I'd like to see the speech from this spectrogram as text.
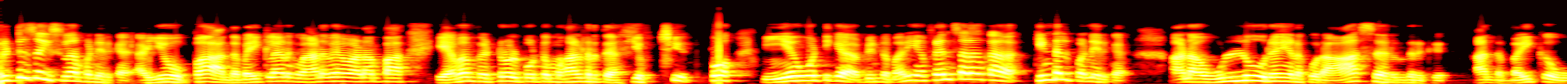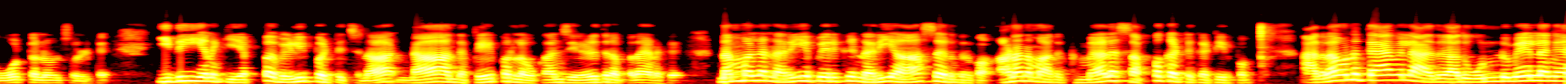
கிரிட்டிசைஸ்லாம் பண்ணியிருக்கேன். ஐயோப்பா அந்த பைக்லாம் எனக்கு வேணவே வேணாம்ப்பா. எவன் பெட்ரோல் போட்டு மாள்றது ஐயோ ச்சீ, போ நீயே ஓட்டிக்க அப்படின்ற மாதிரி என் ஃப்ரெண்ட்ஸ் எல்லாம் கிண்டல் பண்ணியிருக்கேன். ஆனால் உள்ளூர எனக்கு ஒரு ஆசை இருந்திருக்கு. அந்த பைக்கை ஓட்டணும்னு சொல்லிட்டு இது எனக்கு எப்ப வெளிப்பட்டுச்சுன்னா நான் அந்த பேப்பர்ல உட்காந்து எழுதுறப்பதான் எனக்கு. நம்மள நிறைய பேருக்கு நிறைய ஆசை இருந்திருக்கும். ஆனா நம்ம அதுக்கு மேல சப்பக்கட்டு கட்டியிருப்போம். அதெல்லாம் ஒன்றும் தேவையில்ல. அது அது ஒண்ணுமே இல்லைங்க.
